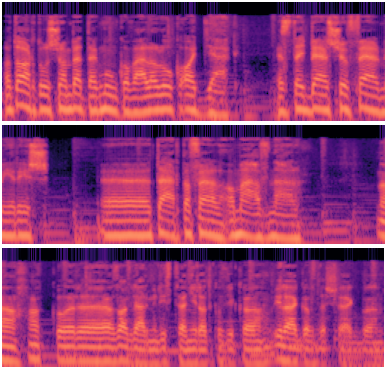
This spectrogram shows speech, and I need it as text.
a tartósan beteg munkavállalók adják. Ezt egy belső felmérés e, tárta fel a MÁV-nál. Na, akkor az agrárminiszter nyilatkozik a világgazdaságban.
